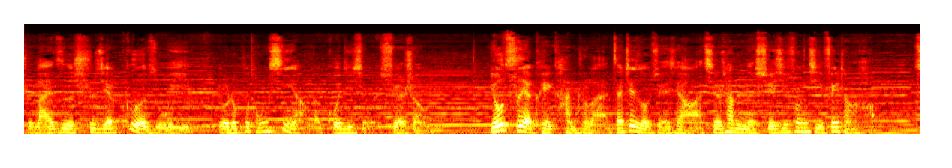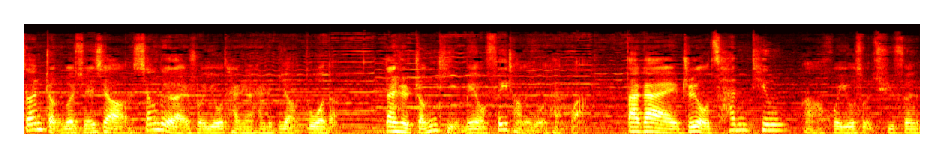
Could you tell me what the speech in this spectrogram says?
是来自世界各族裔、有着不同信仰的国际学学生。由此也可以看出来，在这所学校啊，其实他们的学习风气非常好。虽然整个学校相对来说犹太人还是比较多的，但是整体没有非常的犹太化，大概只有餐厅啊会有所区分。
